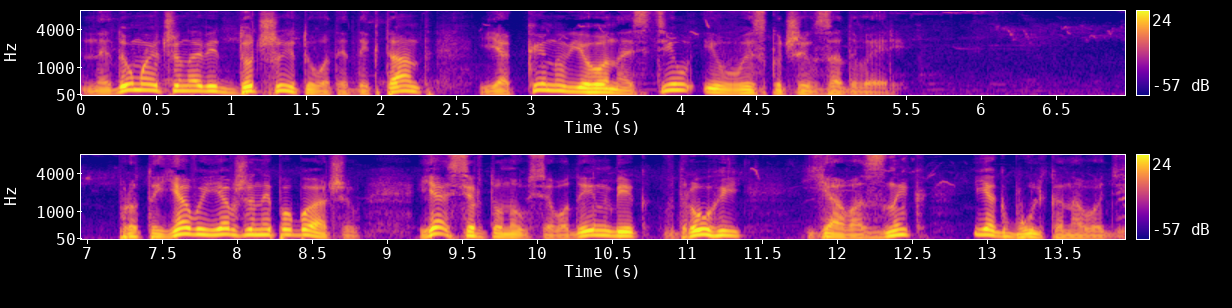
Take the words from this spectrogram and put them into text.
Не думаючи навіть дочитувати диктант, я кинув його на стіл і вискочив за двері. Проте яви я вже не побачив. Я сіртонувся в один бік, в другий, ява зник, як булька на воді.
